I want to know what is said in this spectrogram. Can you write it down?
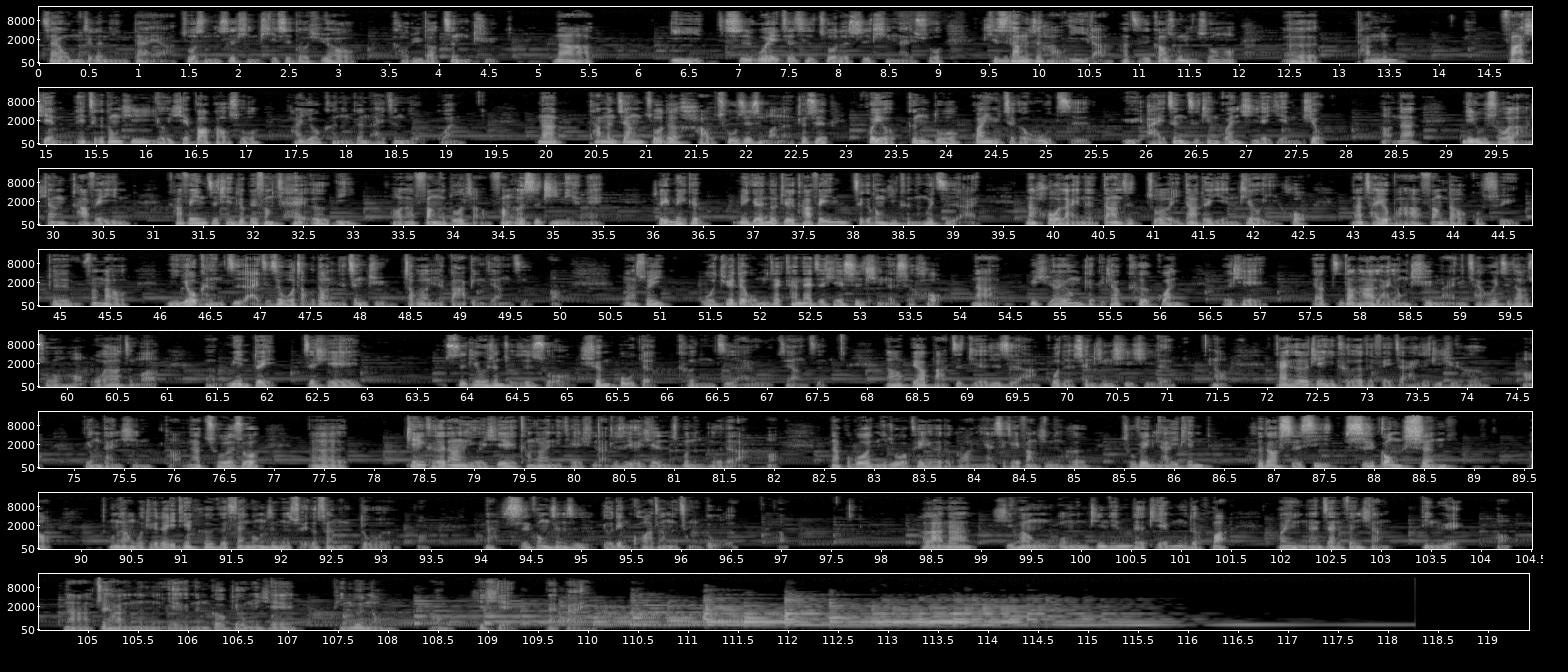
在我们这个年代啊，做什么事情其实都需要考虑到证据。那以侍卫这次做的事情来说，其实他们是好意啦，他只是告诉你说哦，呃。他们发现，哎，这个东西有一些报告说它有可能跟癌症有关。那他们这样做的好处是什么呢？就是会有更多关于这个物质与癌症之间关系的研究。好，那例如说啦，像咖啡因，咖啡因之前就被放在二 B，哦，那放了多少？放二十几年呢。所以每个每个人都觉得咖啡因这个东西可能会致癌。那后来呢，当然是做了一大堆研究以后。那才又把它放到骨髓，就是放到你有可能致癌，只是我找不到你的证据，找不到你的把柄这样子哦。那所以我觉得我们在看待这些事情的时候，那必须要用一个比较客观，而且要知道它的来龙去脉，你才会知道说，哦，我要怎么呃面对这些世界卫生组织所宣布的可能致癌物这样子，然后不要把自己的日子啊过得神经兮兮的哦。该喝健怡可乐的肥仔还是继续喝，哦，不用担心。好，那除了说，呃，健怡可乐当然有一些 contraindication 啊，就是有一些人是不能喝的啦，哦，那不过你如果可以喝的话，你还是可以放心的喝，除非你要一天喝到十 c 十公升，哦，通常我觉得一天喝个三公升的水都算很多了，哦，那十公升是有点夸张的程度了，好，好啦，那喜欢我们今天的节目的话。欢迎按赞、分享、订阅，哦，那最好呢也能够给我们一些评论哦，好，谢谢，拜拜。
